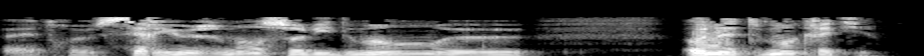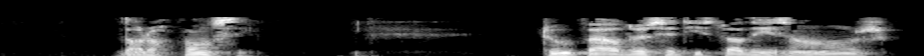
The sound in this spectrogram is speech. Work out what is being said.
être sérieusement, solidement, euh, honnêtement chrétiens dans leur pensée. Tout part de cette histoire des anges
